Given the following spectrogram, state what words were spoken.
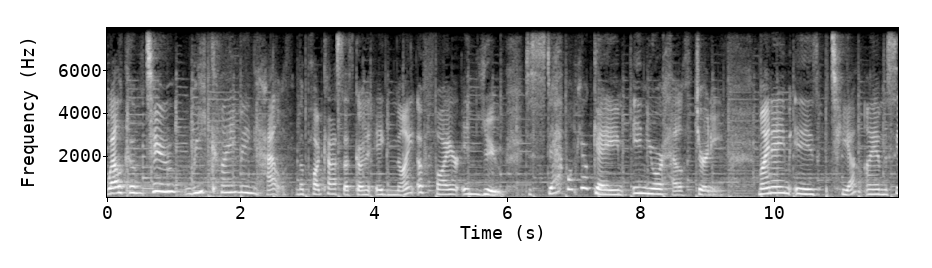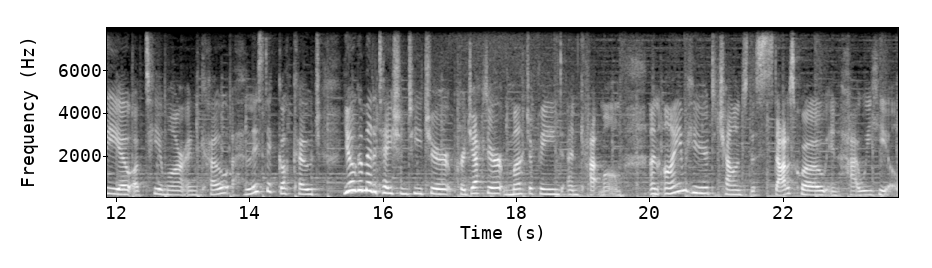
Welcome to Reclaiming Health, the podcast that's going to ignite a fire in you to step up your game in your health journey. My name is Tia. I am the CEO of TMR and Co, a holistic gut coach, yoga meditation teacher, projector, matcha fiend, and cat mom. And I am here to challenge the status quo in how we heal.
